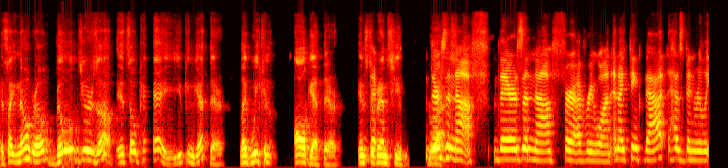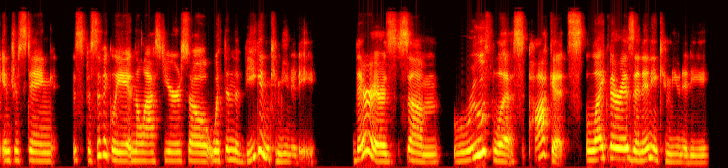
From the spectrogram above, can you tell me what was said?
It's like, no, bro, build yours up. It's okay. You can get there. Like we can all get there. Instagram's huge. Relax. There's enough. There's enough for everyone. And I think that has been really interesting specifically in the last year or so within the vegan community, there is some ruthless pockets, like there is in any community,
